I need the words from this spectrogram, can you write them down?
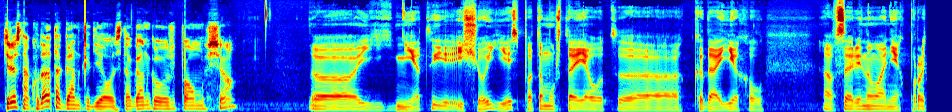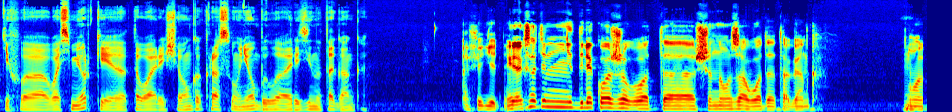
Интересно, а куда Таганка делась? Таганка уже, по-моему, все? Э, нет, еще есть, потому что я вот, э, когда ехал в соревнованиях против восьмерки товарища, он как раз, у него была резина Таганка. Офигеть. Я, кстати, недалеко живу от шинного завода Таганка. Вот,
